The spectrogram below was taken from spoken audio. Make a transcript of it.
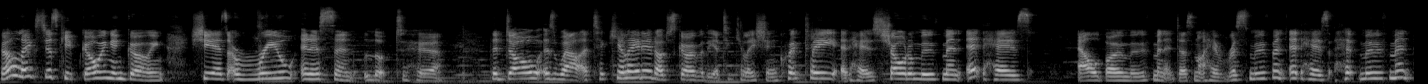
her legs just keep going and going. She has a real innocent look to her. The doll is well articulated. I'll just go over the articulation quickly. It has shoulder movement. It has elbow movement. It does not have wrist movement. It has hip movement.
